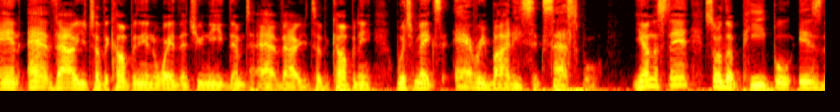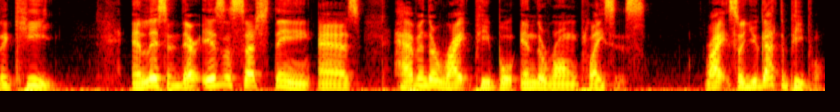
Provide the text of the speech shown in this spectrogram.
and add value to the company in the way that you need them to add value to the company, which makes everybody successful. You understand? So the people is the key. And listen, there is a such thing as having the right people in the wrong places. Right? So you got the people,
